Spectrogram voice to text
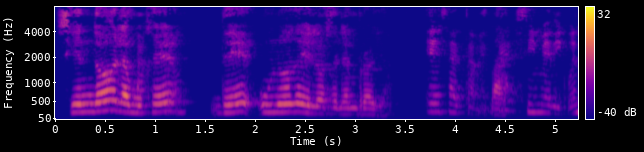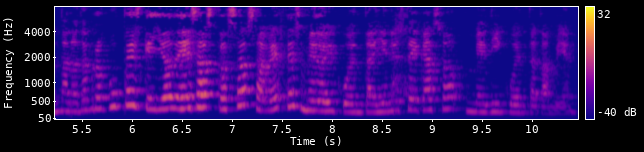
siendo la mujer de uno de los del embrollo. Exactamente, Vale. sí me di cuenta. No te preocupes que yo de esas cosas a veces me doy cuenta y en este caso me di cuenta también.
